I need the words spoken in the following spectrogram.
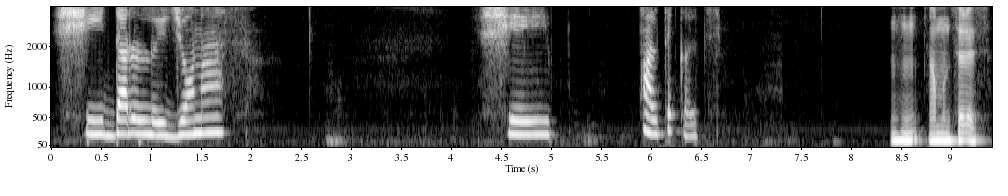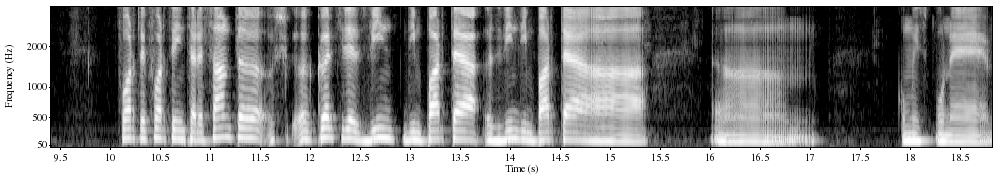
și Darul lui Jonas și alte cărți. Mhm, am înțeles. Foarte, foarte interesantă. Și, uh, Cărțile îți vin din partea, îți vin din partea uh, cum îi spune,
